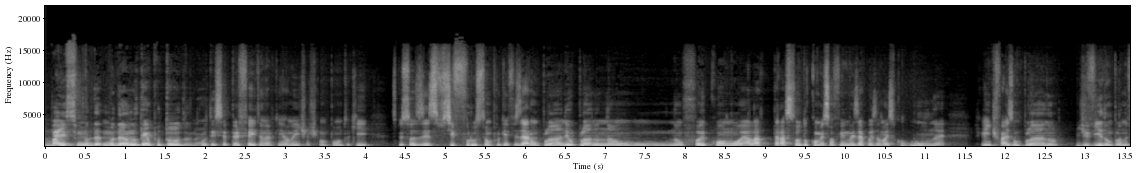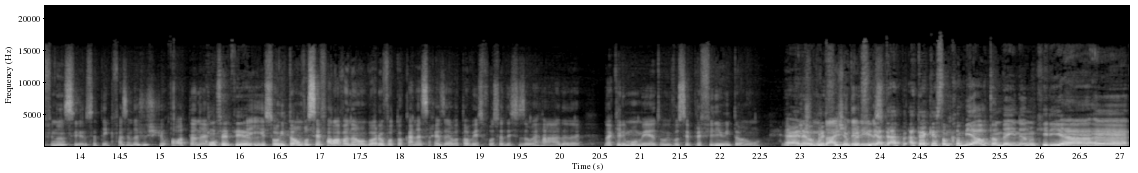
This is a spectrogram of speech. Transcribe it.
vai se mudando o tempo todo, né? Puta, isso é perfeito, né? Porque realmente acho que é um ponto que as pessoas às vezes se frustram porque fizeram um plano e o plano não, não foi como ela traçou do começo ao fim, mas é a coisa mais comum, né? a gente faz um plano de vida, um plano financeiro, você tem que ir fazendo ajuste de rota, né? Com certeza. É isso. Ou então você falava, não, agora eu vou tocar nessa reserva, talvez fosse a decisão errada, né? Naquele momento, e você preferiu, então, é, né? eu mudar preferi, de endereço. Eu até, até a questão cambial também, né? Eu não queria... Hum. É,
